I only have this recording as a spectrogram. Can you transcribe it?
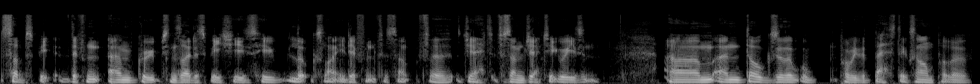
subspe- different um, groups inside a species who look slightly different for some for genetic for some genetic reason. Um, and dogs are the, probably the best example of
